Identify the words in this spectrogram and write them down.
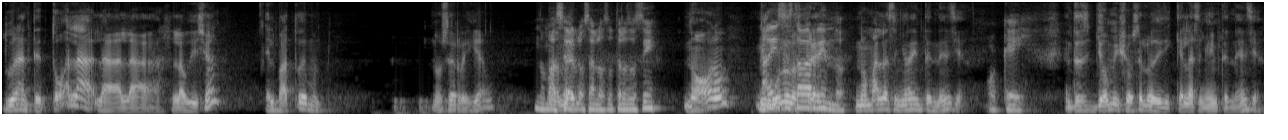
Durante toda la, la, la, la audición, el vato de Mon- no se reía. güey. Nomás Mame- él, o sea, los otros dos sí. No, no. Nadie se de estaba riendo. Nomás la señora Intendencia. Ok. Entonces yo mi show se lo dediqué a la señora Intendencia.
